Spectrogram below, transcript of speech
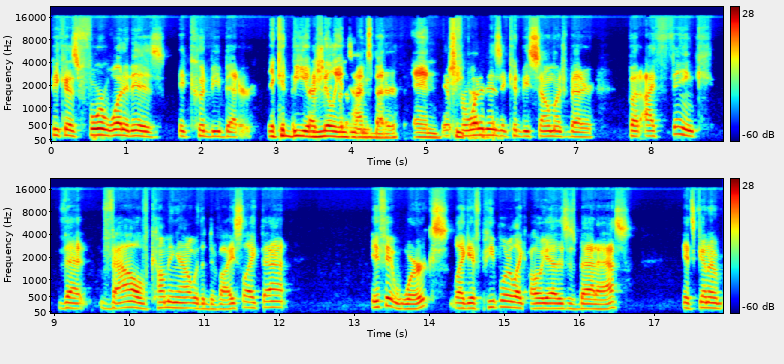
Because for what it is, it could be better. It could be a Especially for million times better and It- for what it is, it could be so much better. But I think that Valve coming out with a device like that, if it works, like if people are like, oh, yeah, this is badass, it's going to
